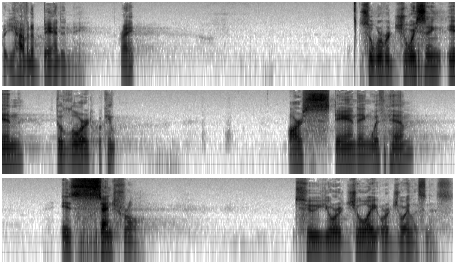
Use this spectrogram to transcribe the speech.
right? You haven't abandoned me, right? So we're rejoicing in the Lord. Okay, our standing with Him is central to your joy or joylessness.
